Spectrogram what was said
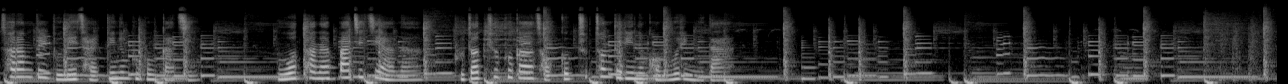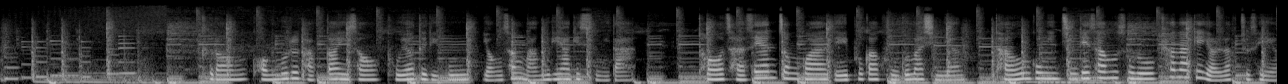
사람들 눈에 잘 띄는 부분까지 무엇 하나 빠지지 않아 부자 튜브가 적극 추천드리는 건물입니다. 그럼 건물을 가까이서 보여드리고 영상 마무리하겠습니다. 더 자세한 점과 내부가 궁금하시면 다운공인중개사무소로 편하게 연락주세요.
